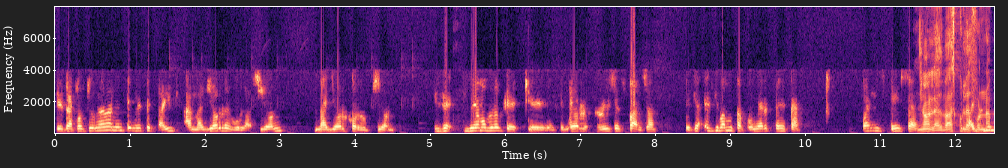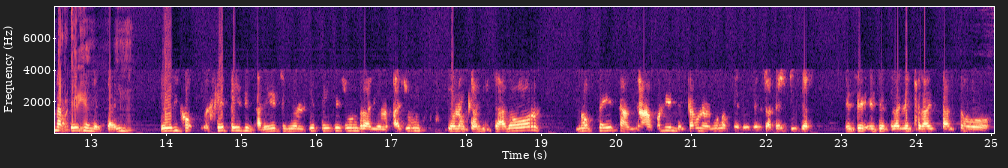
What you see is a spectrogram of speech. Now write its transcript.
Desafortunadamente en este país, a mayor regulación, mayor corrupción. Dice, yo creo que, que el señor Ruiz Esparza decía, es que vamos a poner pesas. ¿Cuáles pesas? No, las básculas Hay fueron una una pesa en el país. Yo dijo, GPS, a ver, señor, el GPS es un radio, es un geolocalizador, no pesa. A lo mejor le inventaron algunos que desde el satélite ese, ese trae tanto,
